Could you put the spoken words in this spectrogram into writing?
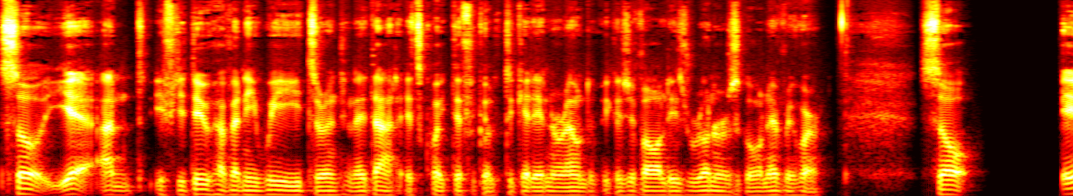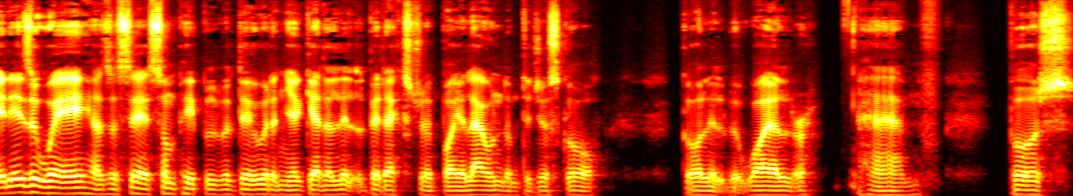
so yeah, and if you do have any weeds or anything like that, it's quite difficult to get in around it because you have all these runners going everywhere. So it is a way, as I say, some people will do it and you get a little bit extra by allowing them to just go, go a little bit wilder. Um, but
